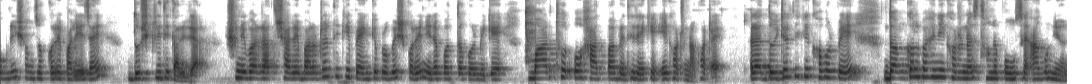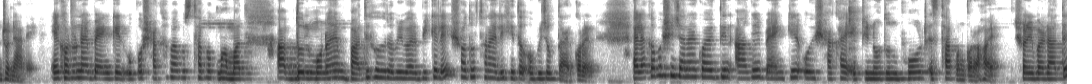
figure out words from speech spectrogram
অগ্নিসংযোগ করে পালিয়ে যায় দুষ্কৃতিকারীরা। শনিবার রাত সাড়ে বারোটার দিকে ব্যাংকে প্রবেশ করে নিরাপত্তা কর্মীকে মারধর ও হাত পা বেঁধে রেখে এ ঘটনা ঘটায়। রাত দুইটার দিকে খবর পেয়ে দমকল বাহিনী ঘটনাস্থলে পৌঁছে আগুন নিয়ন্ত্রণে আনে। এ ঘটনায় ব্যাংকের উপশাখা ব্যবস্থাপক মোহাম্মদ আব্দুল মোনায়েম বাদী হয়ে রবিবার বিকেলে সদর থানায় লিখিত অভিযোগ দায়ের করেন। এলাকাবাসী জানায়, কয়েকদিন আগে ব্যাংকের ওই শাখায় একটি নতুন ভোট স্থাপন করা হয়। শনিবার রাতে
